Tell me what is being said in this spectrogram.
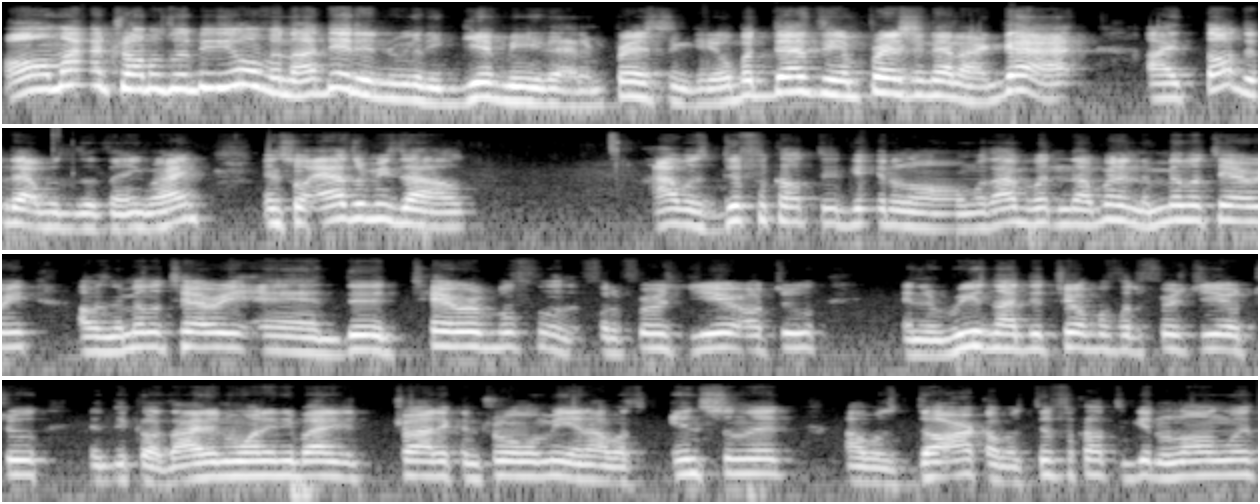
all my troubles would be over. Now, they didn't really give me that impression, Gil, but that's the impression that I got. I thought that that was the thing, right? And so as a result, I was difficult to get along with. I went, I went in the military. I was in the military and did terrible for, for the first year or two. And the reason I did terrible for the first year or two is because I didn't want anybody to try to control me. And I was insolent. I was dark. I was difficult to get along with.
